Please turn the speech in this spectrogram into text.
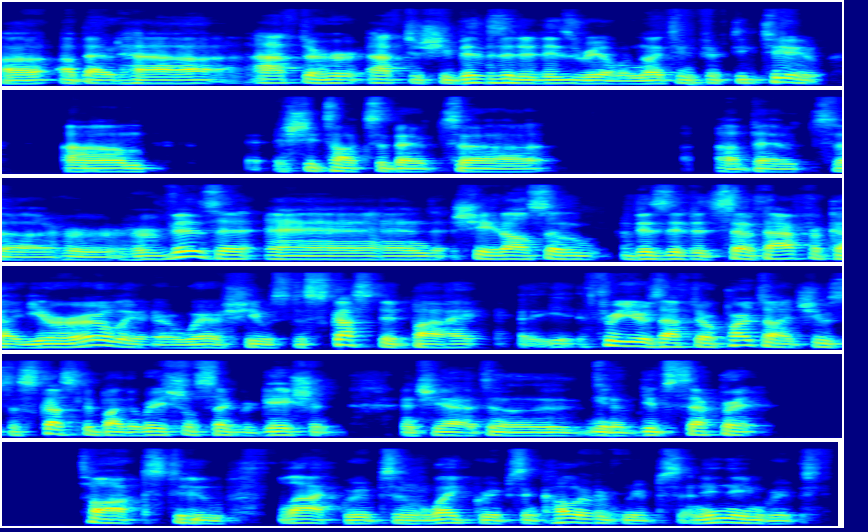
uh, about how after her after she visited Israel in 1952. Um, she talks about uh, about uh, her her visit, and she had also visited South Africa a year earlier, where she was disgusted by three years after apartheid. She was disgusted by the racial segregation, and she had to you know give separate talks to black groups and white groups and colored groups and Indian groups.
